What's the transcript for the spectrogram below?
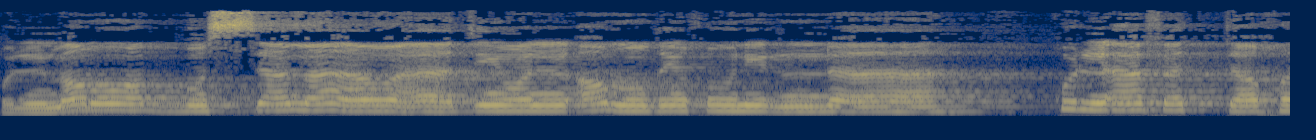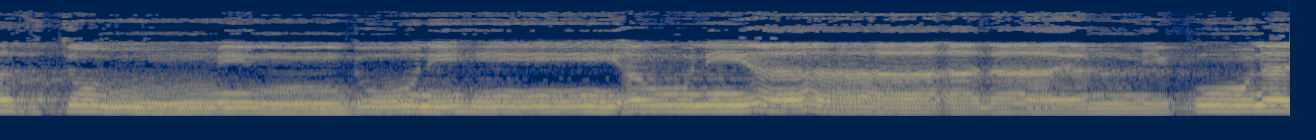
قل من رب السماوات والأرض قل الله قل أفاتخذتم من دونه أولياء لا يملكون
